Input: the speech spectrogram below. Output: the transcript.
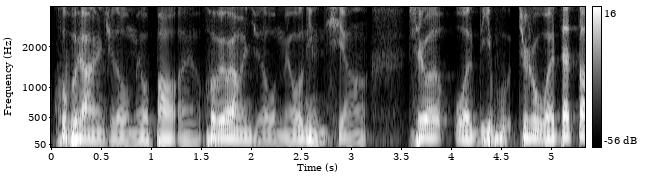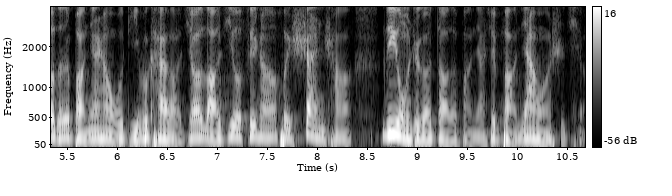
会不会让人觉得我没有报恩？会不会让人觉得我没有领情？所以说我离不，就是我在道德的绑架上我离不开老纪，老纪又非常会擅长利用这个道德绑架去绑架王诗晴。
